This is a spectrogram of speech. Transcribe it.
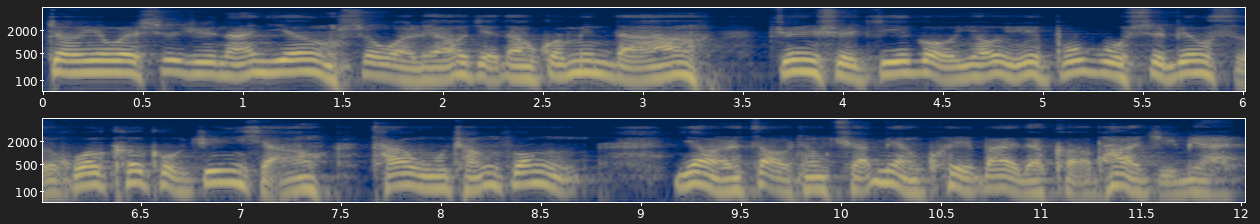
正因为失去南京，使我了解到国民党。军事机构由于不顾士兵死活、克扣军饷、贪污成风，因而造成全面溃败的可怕局面。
